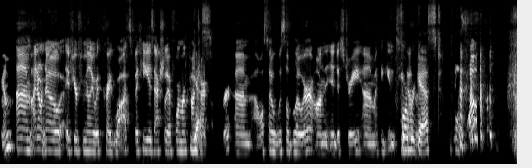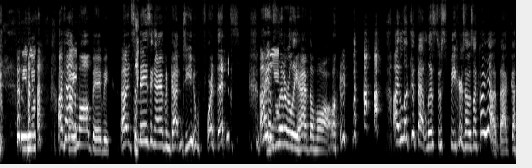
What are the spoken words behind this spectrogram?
program. Um, I don't know if you're familiar with Craig Watts, but he is actually a former contract yes um, also whistleblower on the industry. Um, I think in former guest. Yes. Oh, you know, I've had them all, baby. Uh, it's amazing I haven't gotten to you before this. I have yeah. literally had them all. I looked at that list of speakers. I was like, oh yeah, that guy,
